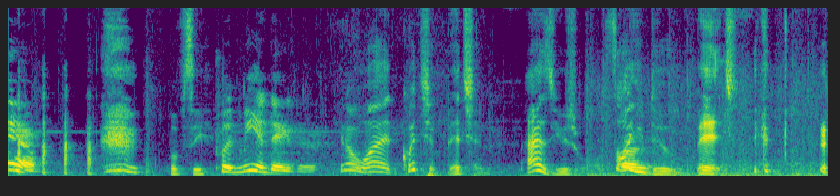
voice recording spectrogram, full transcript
Nigga. Damn, Whoopsie. Put me in danger. You know what? Quit your bitching. As usual. That's all you do, bitch.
